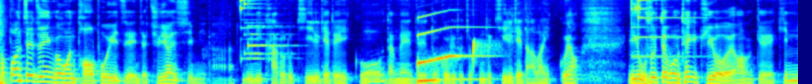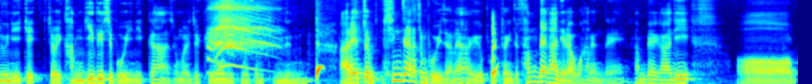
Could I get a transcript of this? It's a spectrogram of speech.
첫 번째 주인공은 더 보이즈의 이제 주현 씨입니다. 눈이 가로로 길게 돼 있고, 그다음에 눈꼬리도 조금 더 길게 나와 있고요. 이게 웃을 때 보면 되게 귀여워요. 이렇게 긴 눈이 이렇게 저희 감기듯이 보이니까 정말 이제 귀여운 느낌을 좀 듣는. 아래쪽 흰자가 좀 보이잖아요. 이거 보통 이제 삼백안이라고 하는데 삼백안이 어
